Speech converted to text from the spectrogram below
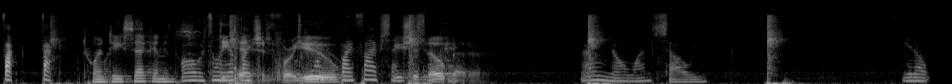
Fuck, fuck. 20 seconds. Oh, it's only up by, for you. by five seconds. You should know okay. better. I know, I'm sorry. You know,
